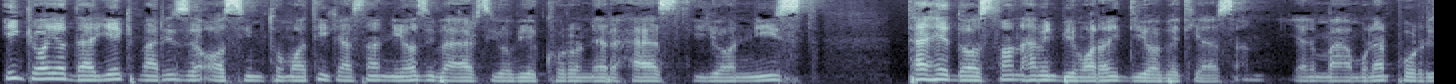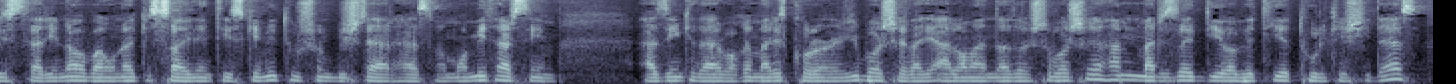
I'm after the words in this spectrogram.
این که آیا در یک مریض asymptomatic اصلا نیازی به ارزیابی کرونر هست یا نیست ته داستان همین بیمارای دیابتی هستن. یعنی معمولا پر ریسک‌ترینا و اونا که silent توشون بیشتر هست و ما میترسیم از اینکه در واقع مریض کرونری باشه ولی علامت نداشته باشه همین مریضای دیابتی طول کشیده است.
